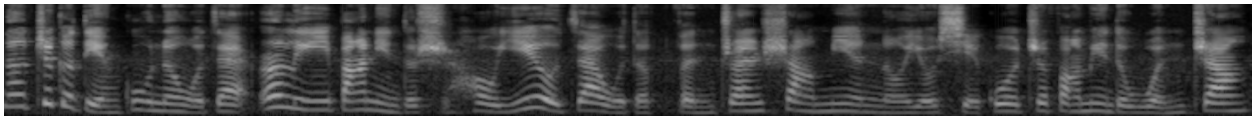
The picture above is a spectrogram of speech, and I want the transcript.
那这个典故呢，我在二零一八年的时候也有在我的粉砖上面呢有写过这方面的文章，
